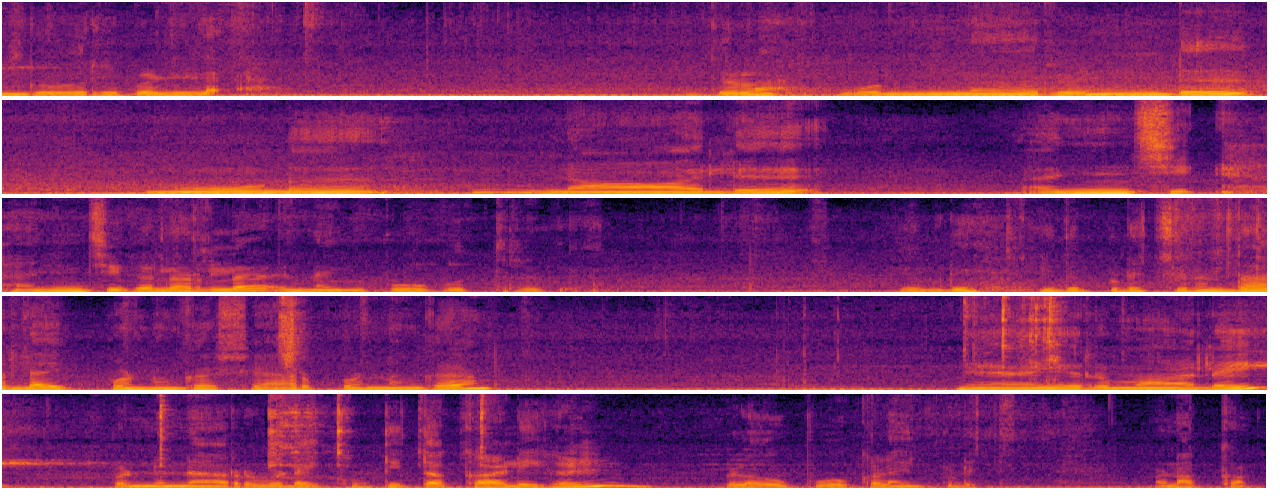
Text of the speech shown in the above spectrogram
இங்கே ஒரு வெள்ளை. இதெல்லாம் ஒன்று ரெண்டு மூணு நாலு அஞ்சு. அஞ்சு கலரில் இன்றைக்கி பூ பூத்துருக்கு. எப்படி இது பிடிச்சிருந்தா லைக் பண்ணுங்கள் ஷேர் பண்ணுங்கள் ஞாயிறு மாலை பண்ணின அறுவடை குட்டி தக்காளிகள் இவ்வளவு பூக்களையும் பிடிச்சி. வணக்கம்.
